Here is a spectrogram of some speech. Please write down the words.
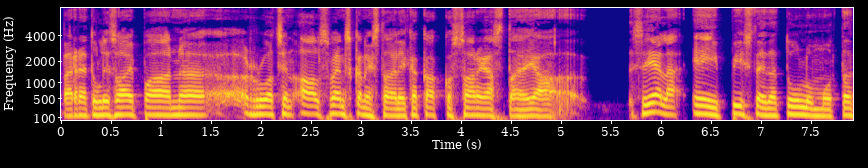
Pärre tuli Saipaan äh, Ruotsin Allsvenskanista, eli kakkossarjasta, ja siellä ei pisteitä tullut, mutta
